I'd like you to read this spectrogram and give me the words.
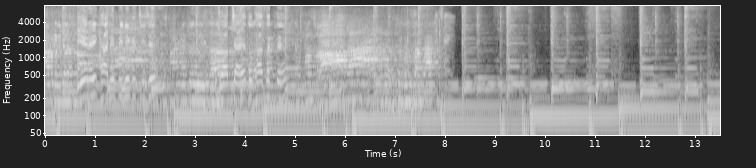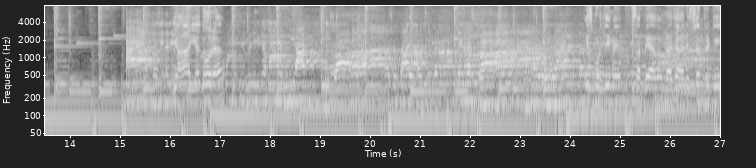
ये रही खाने पीने की चीज़ें, जो आप चाहे तो खा सकते हैं। यहाँ यज्ञ हो रहा इस मूर्ति में सभ्य एवं राजा हरिश्चंद्र की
